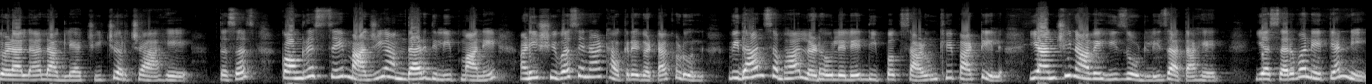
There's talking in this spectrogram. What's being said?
गळाला लागल्याची चर्चा आहे. तसंच काँग्रेसचे माजी आमदार दिलीप माने आणि शिवसेना ठाकरे गटाकडून विधानसभा लढवलेले दीपक साळुंखे पाटील यांची नावेही जोडली जात आहेत. या सर्व नेत्यांनी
